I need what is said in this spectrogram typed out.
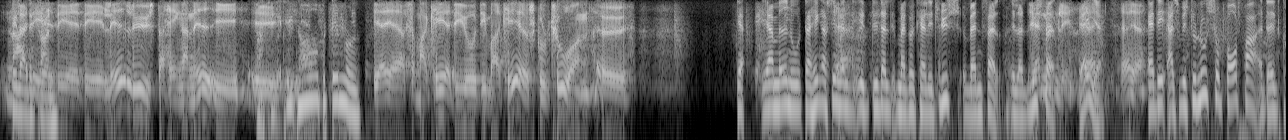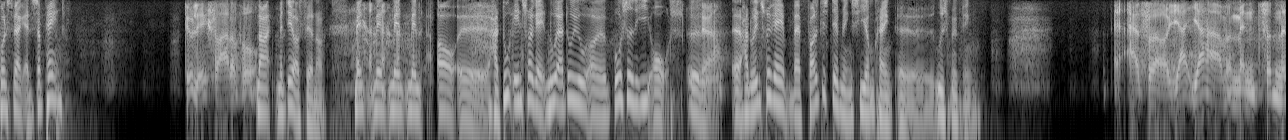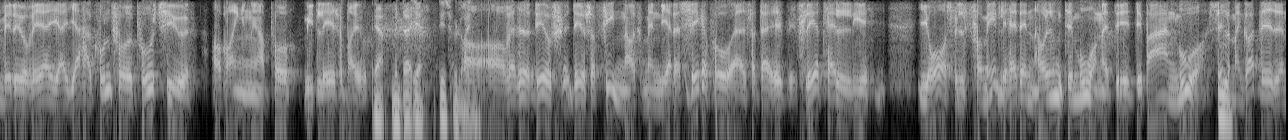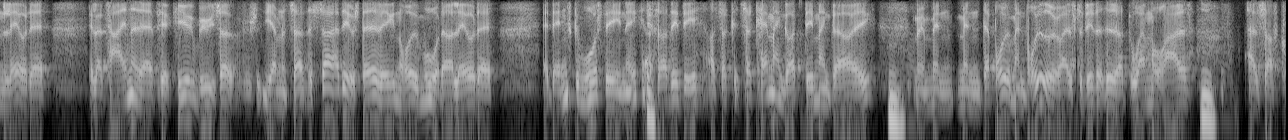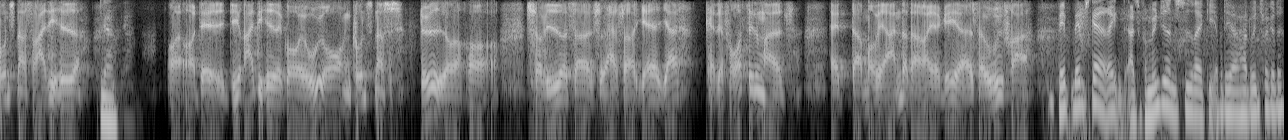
Nej, Eller er det det, det, er- det er ledlys, der hænger ned i... i Ah, det er det. Nå, på den måde. ja, ja, så markerer de jo, de markerer skulpturen. Øh, Ja, jeg er med nu. Der hænger simpelthen ja. et, det, der man kan kalde et lysvandfald, eller et ja, lysfald. nemlig. Ja, ja. ja, ja. Er det, altså, hvis du nu så bort fra, at det er et kunstværk, er det så pænt? Det vil jeg ikke svare dig på. Nej, men det er også fair nok. Men, men, men, men og, øh, har du indtryk af, nu er du jo øh, bosiddende i års, øh, Ja. øh, har du indtryk af, hvad folkestemningen siger omkring øh, udsmykningen? Altså, jeg, jeg har, men sådan vil det jo være, jeg, jeg har kun fået positive opringninger på mit læserbrev. Ja, men der, ja, det er selvfølgelig Og, rigtigt. og hvad hedder det, er jo, det er jo så fint nok, men jeg er da sikker på, altså der er flertal i, i års vil formentlig have den holdning til muren, at det, det er bare en mur. Selvom man godt ved, at den er lavet af, eller tegnet af Per Kirkeby, så, jamen, så, så er det jo stadigvæk en rød mur, der er lavet af, af danske mursten, ikke? Og Ja. så er det det. Og så, så kan man godt det, man gør, ikke? Mm. Men, men, men der bryder, man bryder jo altså det, der hedder du er moral. Mm. Altså kunstners rettigheder. Ja. Og, og det, de rettigheder går jo ud over en kunstners død og, og, så videre. Så, så altså, ja, jeg kan da forestille mig, at, at der må være andre, der reagerer, altså udefra. Hvem, hvem skal rent, altså fra myndighedernes side reagere på det her? Har du indtryk af det?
